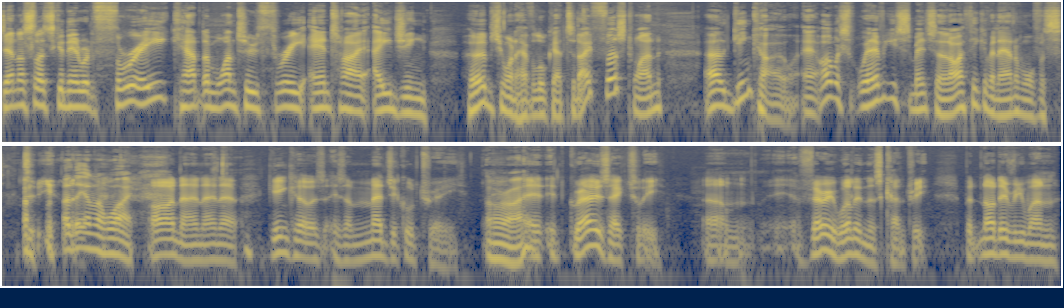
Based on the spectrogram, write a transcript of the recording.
Denis, let's get into it. Three, count them one, two, three anti-aging herbs you want to have a look at today. First one, uh, ginkgo. And I was whenever you mention it, I think of an animal for some. I think I don't know why. Oh no no no! Ginkgo is, is a magical tree. All right. It, it grows actually um, very well in this country, but not everyone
